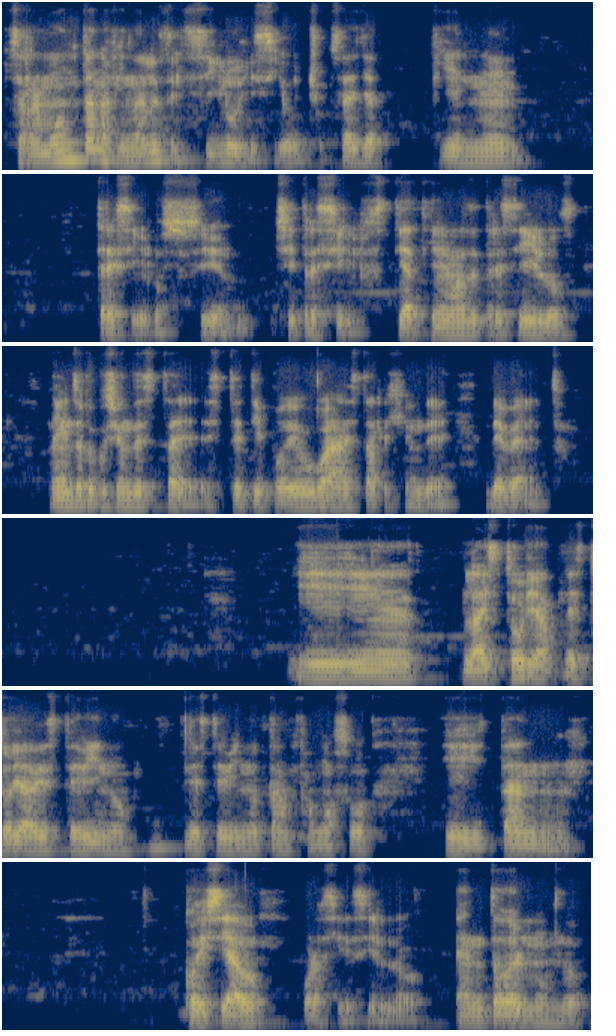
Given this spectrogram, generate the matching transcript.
se remontan a finales del siglo XVIII, o sea, ya tienen tres siglos, sí, sí, tres siglos, ya tiene más de tres siglos la introducción de este tipo de uva a esta región de, de Veneto. Y la historia, la historia de este vino, de este vino tan famoso y tan codiciado, por así decirlo, en todo el mundo,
